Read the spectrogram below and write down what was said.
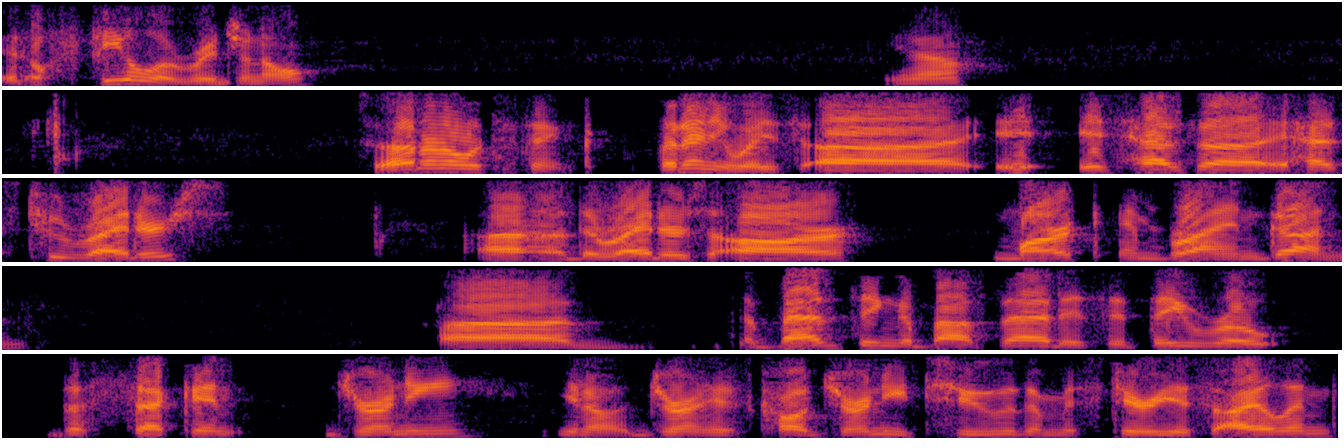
it'll feel original. You know. So I don't know what to think. But anyways, uh, it, it has uh, it has two writers. Uh, the writers are Mark and Brian Gunn. Uh, the bad thing about that is that they wrote the second Journey. You know, Journey. It's called Journey to the Mysterious Island.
